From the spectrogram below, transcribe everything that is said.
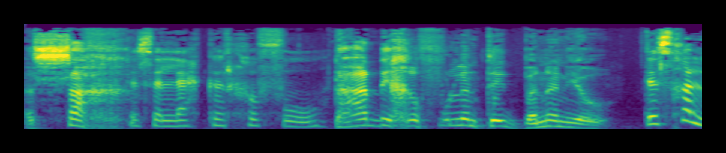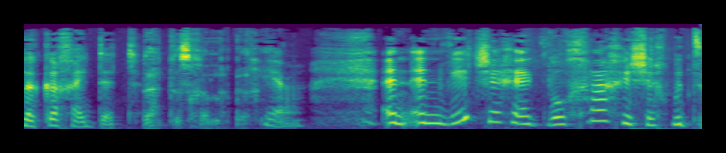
is sag. Dis 'n lekker gevoel. Daardie gevoelendheid binne in jou, Dis gelukkigheid dit. dit is gelukkig. Ja. En en weet jy ek wil graag hê jy moet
